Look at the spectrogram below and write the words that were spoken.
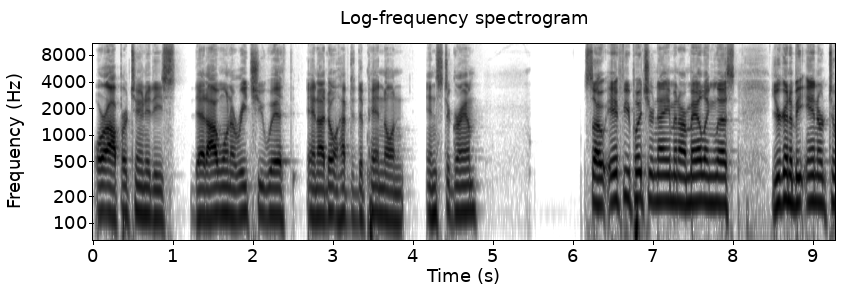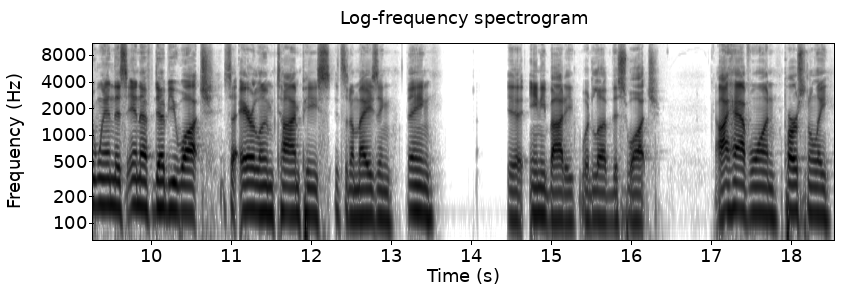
or opportunities that I want to reach you with and I don't have to depend on Instagram. So if you put your name in our mailing list, you're going to be entered to win this NFW watch. It's an heirloom timepiece. It's an amazing thing. Yeah, anybody would love this watch. I have one personally.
